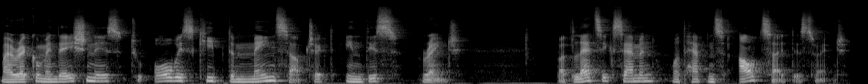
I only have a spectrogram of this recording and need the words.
My recommendation is to always keep the main subject in this range. But let's examine what happens outside this range.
